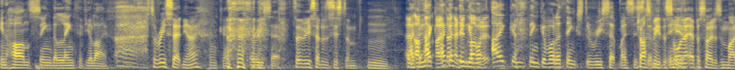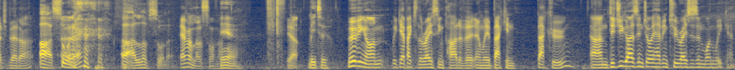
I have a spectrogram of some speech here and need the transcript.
enhancing the length of your life. It's a reset, you know. Okay, a reset. it's a reset of the system. I, I'm not- I, I I can think of love o- it. I can think of other things to reset my system. Trust me, the sauna Yeah. episode is much better. Ah, sauna. Ah, I love sauna. Everyone loves sauna. Yeah. Yeah. me too Moving on, we get back to the racing part of it, and we're back in Baku. Um, did you guys enjoy having two races in one weekend?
